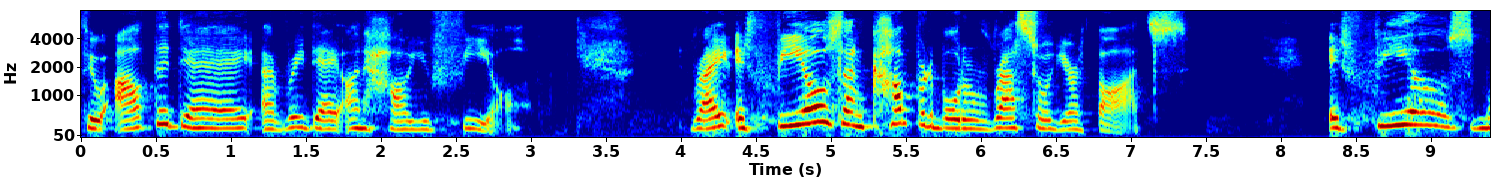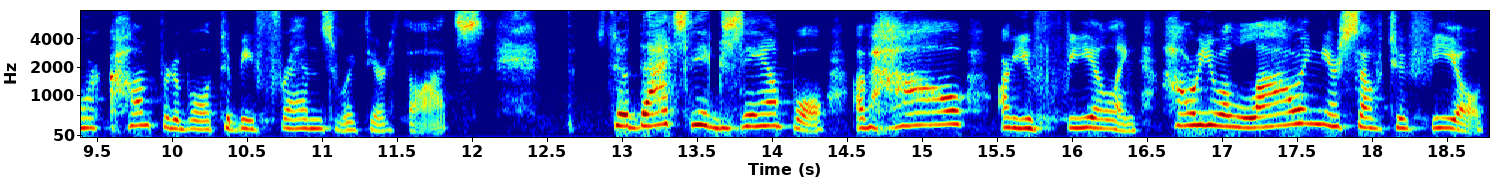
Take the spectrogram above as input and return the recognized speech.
throughout the day, every day, on how you feel. Right? It feels uncomfortable to wrestle your thoughts. It feels more comfortable to be friends with your thoughts. So that's the example of how are you feeling? How are you allowing yourself to feel?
